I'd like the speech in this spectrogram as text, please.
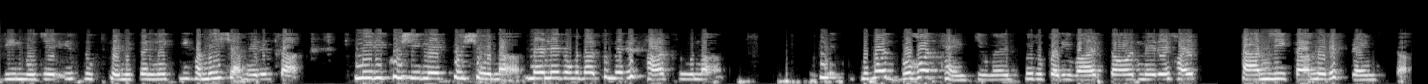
दी मुझे इस दुख से निकलने की हमेशा मेरे साथ, मेरी खुशी में खुश होना, मैंने रोना तो मेरे साथ रोना। बहुत बहुत थैंक यू है गुरु परिवार का और मेरे हर फैमिली का, मेरे फ्रेंड्स का।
